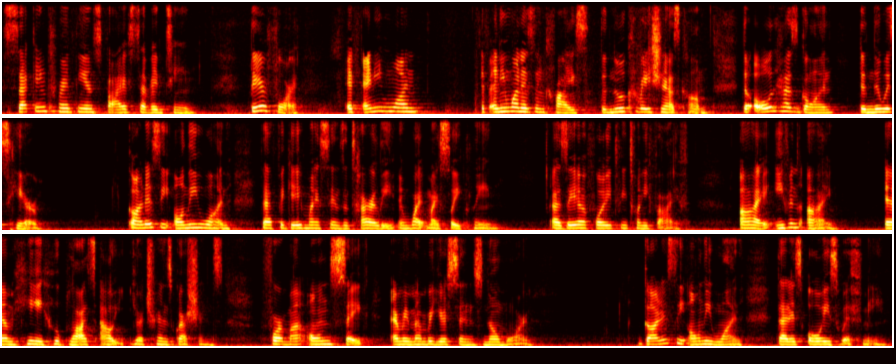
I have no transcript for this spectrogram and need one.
2 Corinthians 5:17 Therefore, if anyone if anyone is in Christ, the new creation has come. The old has gone, the new is here. God is the only one that forgave my sins entirely and wiped my slate clean. Isaiah 43:25. I, even I, am he who blots out your transgressions for my own sake and remember your sins no more. God is the only one that is always with me.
